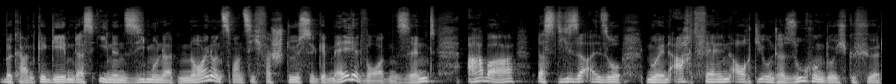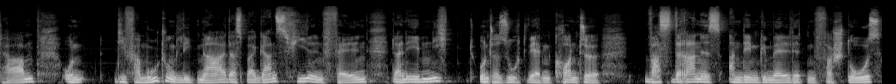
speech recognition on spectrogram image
bekannt gegeben, dass ihnen 729 Verstöße gemeldet worden sind, aber dass diese also nur in acht Fällen auch die Untersuchung durchgeführt haben und die Vermutung liegt nahe, dass bei ganz vielen Fällen dann eben nicht untersucht werden konnte, was dran ist an dem gemeldeten Verstoß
